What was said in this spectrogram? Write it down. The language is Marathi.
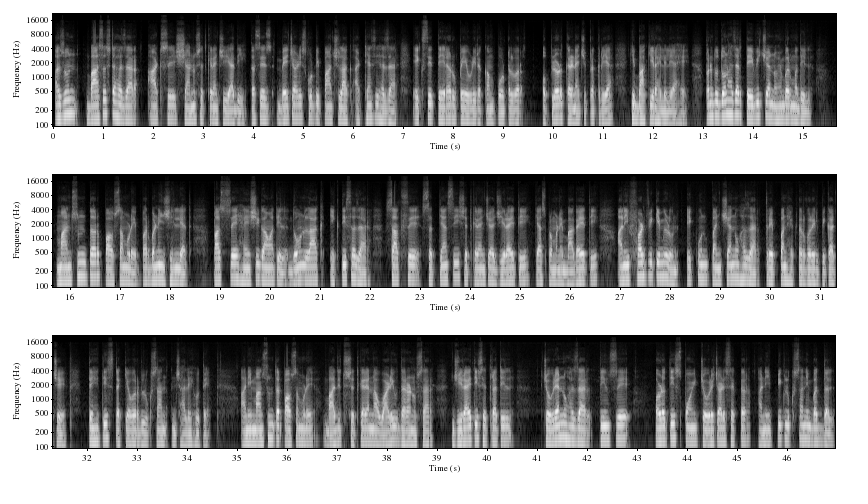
अजून बासष्ट हजार आठशे शहाण्णव शेतकऱ्यांची यादी तसेच बेचाळीस कोटी पाच लाख अठ्ठ्याऐंशी हजार एकशे तेरा रुपये एवढी रक्कम पोर्टलवर अपलोड करण्याची प्रक्रिया ही बाकी राहिलेली आहे. परंतु दोन हजार तेवीसच्या नोव्हेंबरमधील मान्सूनतर पावसामुळे परभणी जिल्ह्यात पाचशे ऐंशी गावातील दोन लाख एकतीस हजार सातशे सत्याऐंशी शेतकऱ्यांच्या जिरायती त्याचप्रमाणे बागायती आणि फळपिके मिळून एकूण पंच्याण्णव हजार त्रेपन्न हेक्टरवरील पिकाचे तेहतीस टक्क्यावर नुकसान झाले होते. आणि मान्सून तर पावसामुळे बाधित शेतकऱ्यांना वाढीव दरानुसार जिरायती क्षेत्रातील चौऱ्याण्णव हजार तीनशे अडतीस पॉईंट चौवेचाळीस हेक्टर आणि पीक नुकसानीबद्दल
